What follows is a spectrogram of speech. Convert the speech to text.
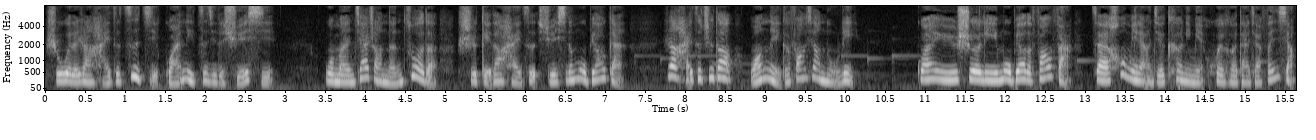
是为了让孩子自己管理自己的学习。我们家长能做的是给到孩子学习的目标感，让孩子知道往哪个方向努力。关于设立目标的方法。在后面两节课里面会和大家分享。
